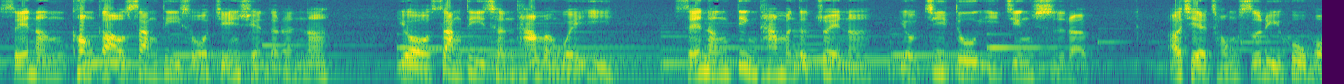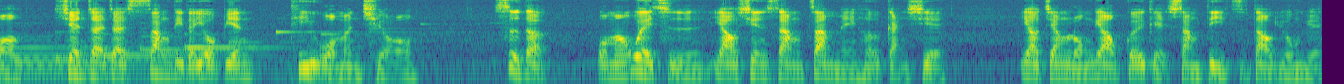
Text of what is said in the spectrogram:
谁能控告上帝所拣选的人呢？有上帝称他们为义。谁能定他们的罪呢？有基督已经死了，而且从死里复活，现在在上帝的右边替我们求。是的，我们为此要献上赞美和感谢，要将荣耀归给上帝，直到永远。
